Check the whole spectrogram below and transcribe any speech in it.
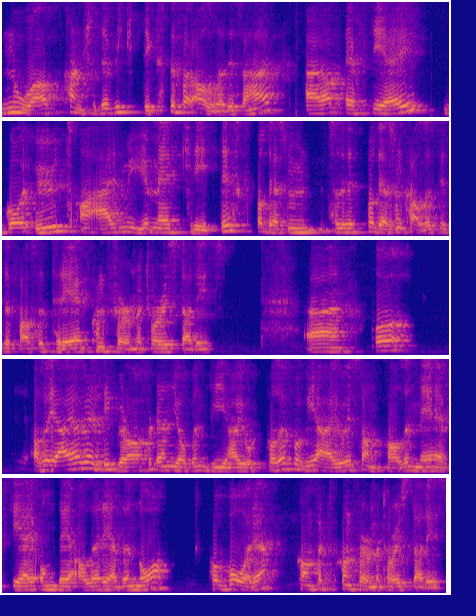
Noe av kanskje det viktigste for alle disse her, er at FDA går ut og er mye mer kritisk på det som, på det som kalles disse fase 3 confirmatory studies. Uh, og Altså, jeg er veldig glad for den jobben vi har gjort på det, for vi er jo i samtale med FDA om det allerede nå på våre confirmatory studies.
